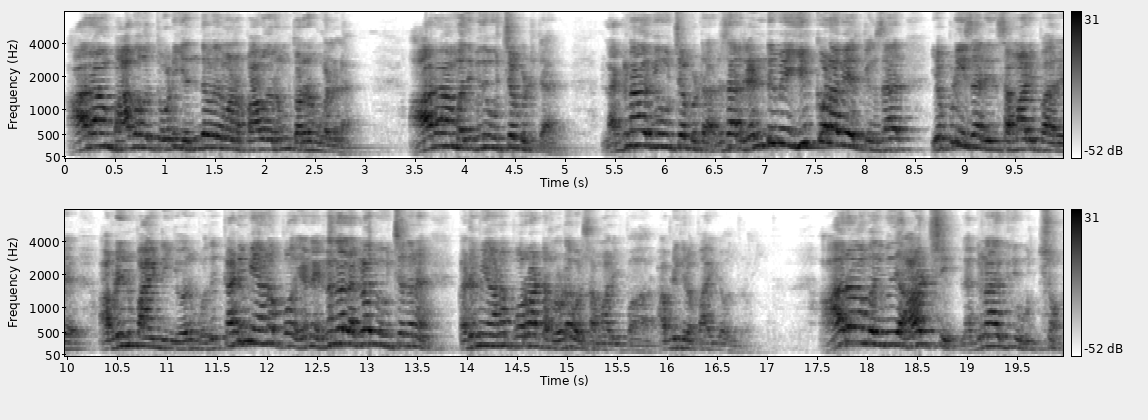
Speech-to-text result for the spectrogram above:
ஆறாம் பாவகத்தோடு எந்த விதமான பாவகரும் தொடர்பு கொள்ளலை. ஆறாம் அதிபதி உச்சம் பெற்றுட்டார். லக்னாவுக்கு உச்சம் பெற்றார். சார் ரெண்டுமே ஈக்குவலாகவே இருக்குங்க சார். எப்படி சார் இது சமாளிப்பாரு அப்படின்னு பாயிண்ட் இங்கே வரும்போது கடுமையான போ என்ன என்னதான் லக்னாவுக்கு உச்சம் தானே கடுமையான போராட்டங்களோட அவர் சமாளிப்பார் அப்படிங்கிற பாயிண்ட் வந்துடும் ஆறாம் அதிபதி ஆட்சி லக்னாதிபதி உச்சம்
